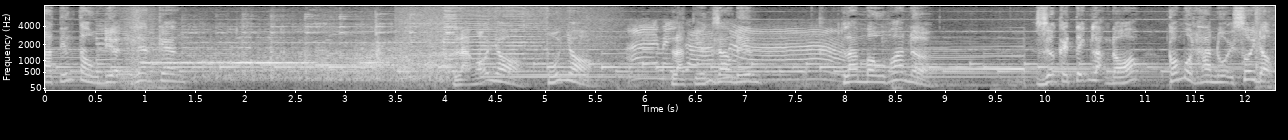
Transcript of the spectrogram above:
là tiếng tàu điện len keng. Là ngõ nhỏ phố nhỏ là tiếng giao đêm là màu hoa nở. Giữa cái tĩnh lặng đó có một Hà Nội sôi động.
